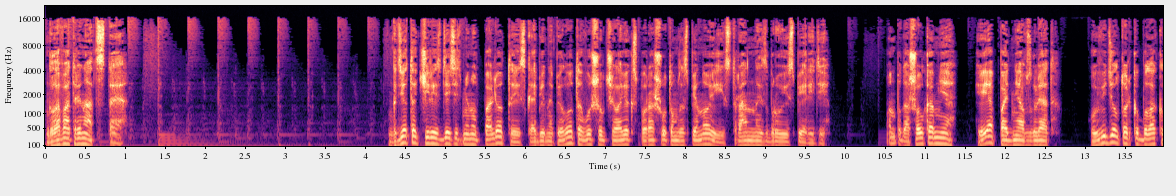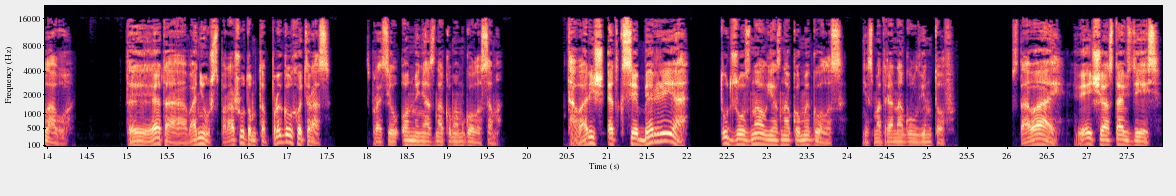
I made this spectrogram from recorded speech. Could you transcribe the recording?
Глава 13. Где-то через 10 минут полета из кабины пилота вышел человек с парашютом за спиной и странной сбруей спереди. Он подошел ко мне, и я, подняв взгляд, увидел только балаклаву. «Ты это, Ванюш, с парашютом-то прыгал хоть раз?» — спросил он меня знакомым голосом. «Товарищ Этксеберрия!» Тут же узнал я знакомый голос, несмотря на гул винтов. «Вставай, вещи оставь здесь,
